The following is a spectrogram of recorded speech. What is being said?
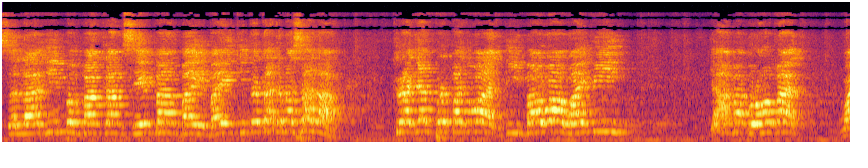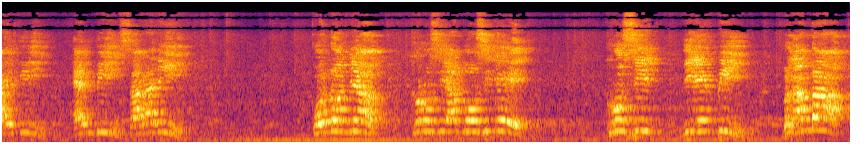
selagi pembangkang sembang baik-baik kita tak ada masalah. Kerajaan perpaduan di bawah YB yang amat berhormat YB, MB, Sarani Kononnya Kerusi UMNO sikit. Kerusi DAP Berlambak.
